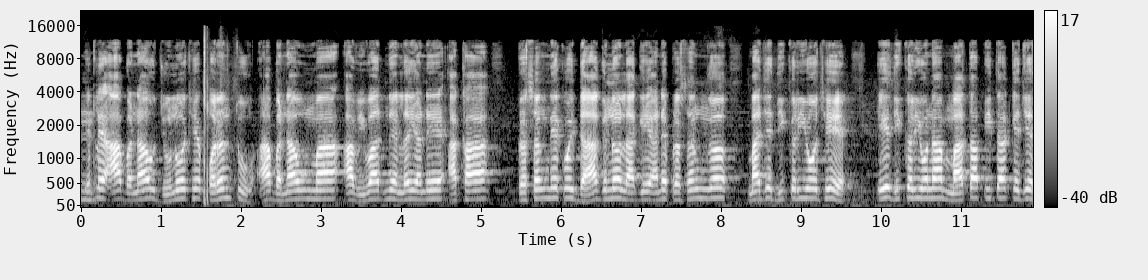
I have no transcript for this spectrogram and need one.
એટલે આ બનાવ જૂનો છે પરંતુ આ બનાવમાં આ વિવાદને લઈ અને આખા પ્રસંગને કોઈ ડાઘ ન લાગે અને પ્રસંગમાં જે દીકરીઓ છે એ દીકરીઓના માતા પિતા કે જે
